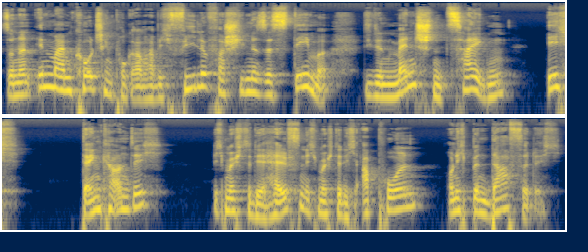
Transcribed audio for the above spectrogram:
sondern in meinem Coaching Programm habe ich viele verschiedene Systeme, die den Menschen zeigen, ich denke an dich, ich möchte dir helfen, ich möchte dich abholen und ich bin da für dich.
